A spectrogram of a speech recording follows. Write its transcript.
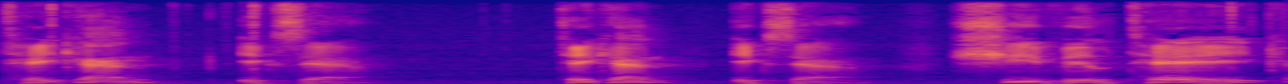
take an exam. Take an exam. She will take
